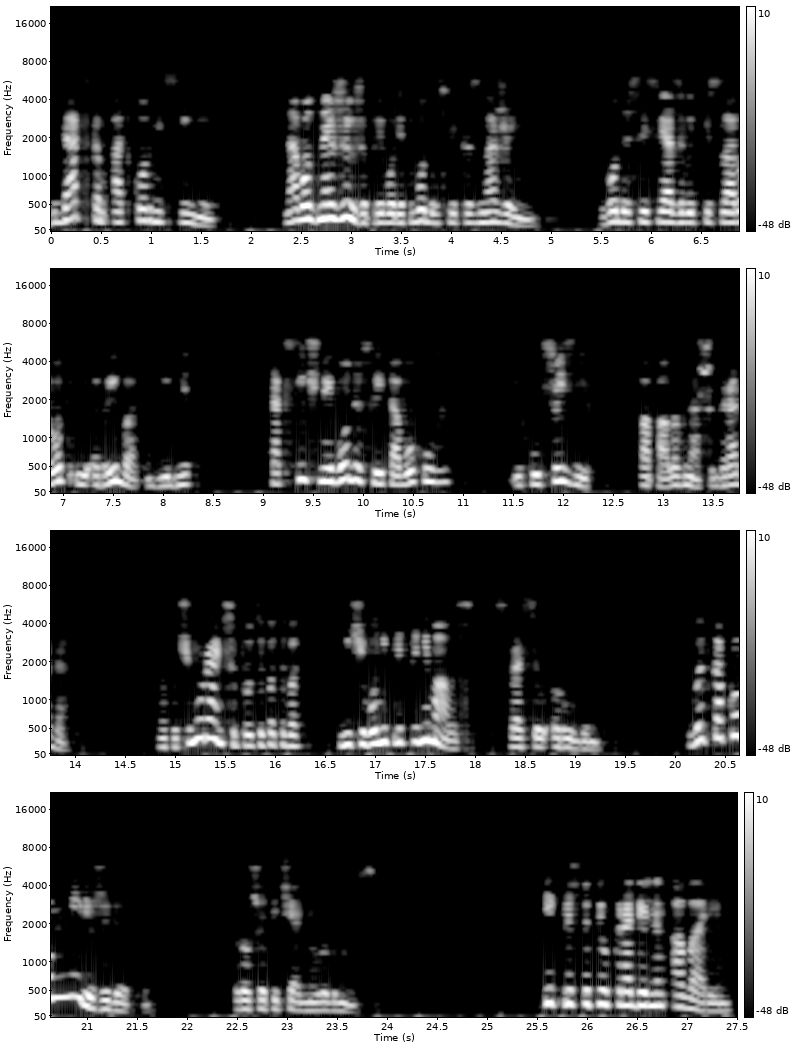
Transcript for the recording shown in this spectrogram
в датском откорме свиней. Навозная жижа приводит водоросли к размножению. Водоросли связывают кислород, и рыба гибнет. Токсичные водоросли и того хуже. И худшая из них попала в наши города. — Но почему раньше против этого ничего не предпринималось? — спросил Рубин. — Вы в каком мире живете? Роша печально улыбнулся. Пик приступил к корабельным авариям.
